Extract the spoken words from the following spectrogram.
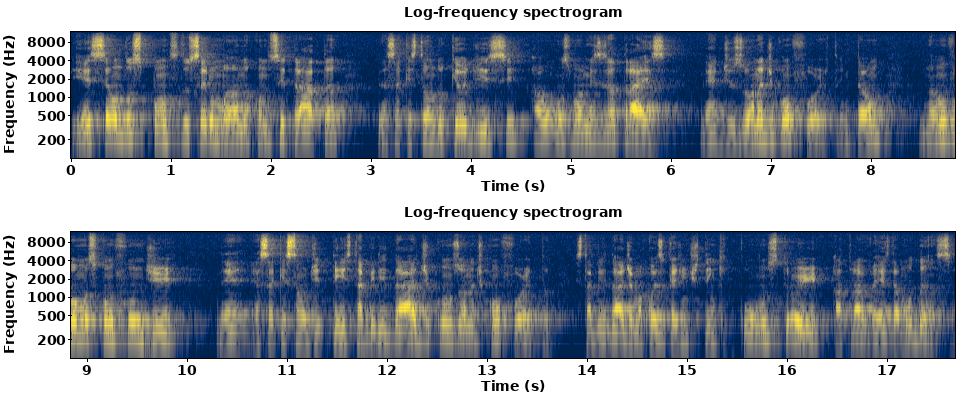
Esse é um dos pontos do ser humano quando se trata dessa questão do que eu disse alguns momentos atrás, né, de zona de conforto. Então, não vamos confundir né? essa questão de ter estabilidade com zona de conforto. Estabilidade é uma coisa que a gente tem que construir através da mudança.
